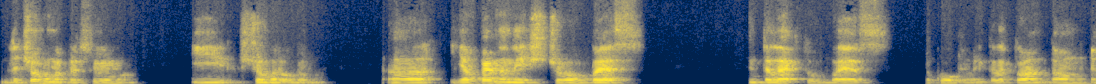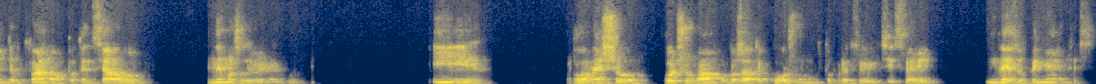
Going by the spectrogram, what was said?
для чого ми працюємо і що ми робимо. Е, Я впевнений, що без інтелекту, без такого інтелектуального, потенціалу неможливе майбутнє. І головне, що хочу вам побажати кожному, хто працює в цій сфері, не зупиняйтесь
